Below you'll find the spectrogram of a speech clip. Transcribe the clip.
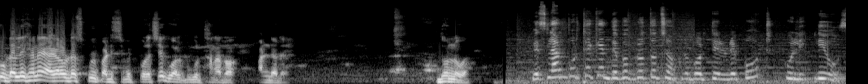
টোটাল এখানে এগারোটা স্কুল পার্টিসিপেট করেছে গল্পপুর থানার আন্ডারে ধন্যবাদ। ইসলামপুর থেকে দেবব্রত চক্রবর্তীর রিপোর্ট কুলিক নিউজ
